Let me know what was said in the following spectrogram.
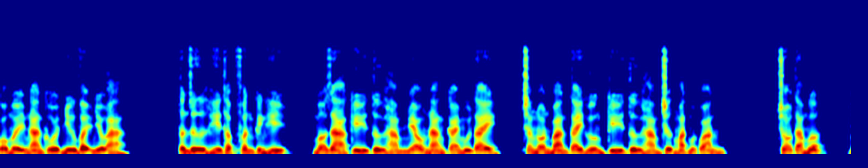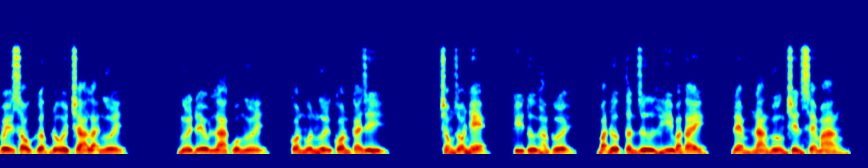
Có mấy ngàn khối như vậy nhiều a. Tần dư hi thập phần kinh hỉ, mở ra kỳ tử hàm nhéo nàng cái mũi tay, trắng nón bàn tay hướng kỳ tử hàm trước mặt một quán. Cho ta mượn, về sau gấp đôi trả lại ngươi. Ngươi đều là của ngươi, còn muốn ngươi còn cái gì? Trong gió nhẹ, kỳ tử hàng cười, bắt được tần dư Hi bàn tay, đem nàng hướng trên xe mang,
